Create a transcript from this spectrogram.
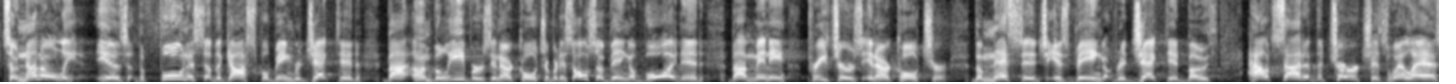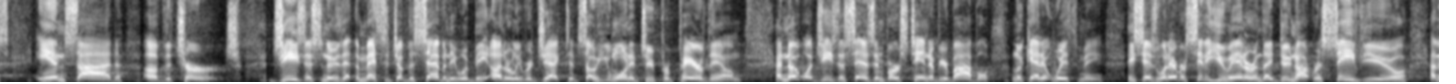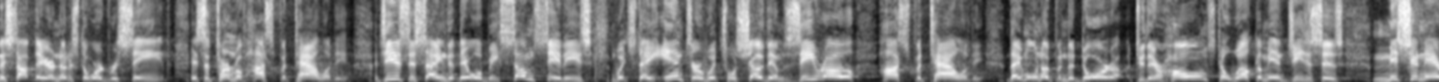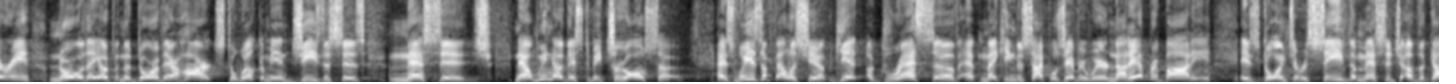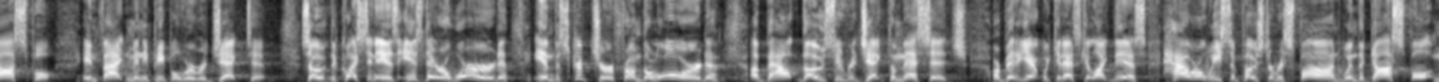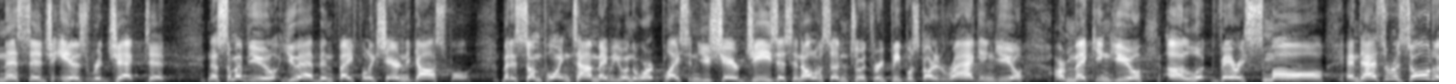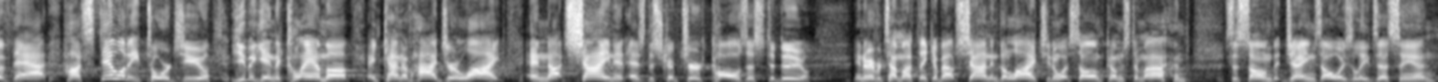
So, not only is the fullness of the gospel being rejected by unbelievers in our culture, but it's also being avoided by many preachers in our culture. The message is being rejected both outside of the church as well as inside of the church. Jesus knew that the message of the 70 would be utterly rejected, so he wanted to prepare them. And note what Jesus says in verse 10 of your Bible. Look at it with me. He says, Whatever city you enter and they do not receive you, and then stop there notice the word receive. It's a term of hospitality. Jesus is saying that there will be some cities which they enter which will show them zero hospitality. They won't open the door to their homes to welcome in Jesus' missionary, nor will they open the door of their hearts to welcome in Jesus' message. Now, we know this to be true also. As we as a fellowship get aggressive at making disciples everywhere, not everybody is going to receive the message of the gospel. In fact, many people will reject it. So the question is Is there a word in the scripture from the Lord about those who reject the message? Or better yet, we could ask it like this How are we supposed to respond when the gospel message is rejected? Now, some of you, you have been faithfully sharing the gospel, but at some point in time, maybe you're in the workplace and you shared Jesus, and all of a sudden, two or three people started ragging you or making you uh, look very small. And as a result of that, hostility towards you, you begin to clam up and kind of hide your light and not shine it as the scripture calls us to do. You know, every time I think about shining the light, you know what song comes to mind? It's a song that James always leads us in.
